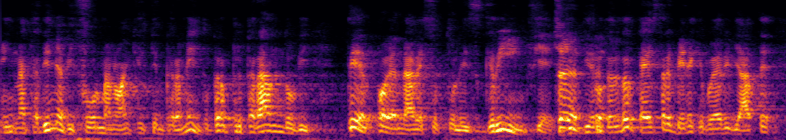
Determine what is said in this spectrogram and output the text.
in accademia vi formano anche il temperamento, però preparandovi per poi andare sotto le sgrinfie certo. del direttore d'orchestra è bene che voi arriviate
